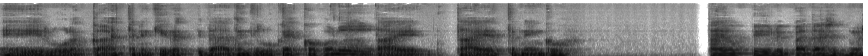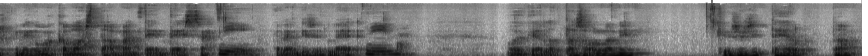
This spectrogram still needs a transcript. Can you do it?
ei luulekaan, että ne kirjat pitää jotenkin lukea kokonaan Niin. tai, tai että niin kuin, tai oppii ylipäätään sitten myöskin niin kuin vaikka vastaamaan tenteissä Niin, jotenkin silleen niinpä. oikealla tasolla, niin kyllä se sitten helpottaa.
